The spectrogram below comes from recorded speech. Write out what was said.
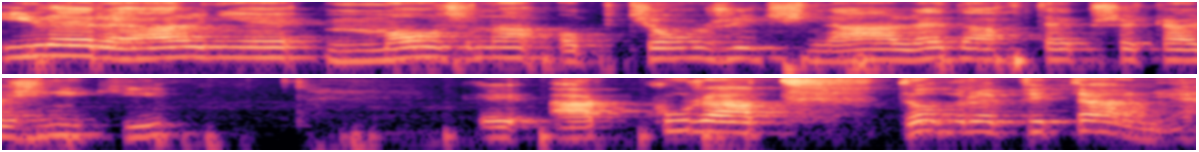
Ile realnie można obciążyć na LEDach te przekaźniki? Y, Akurat dobre pytanie.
